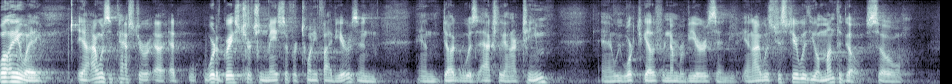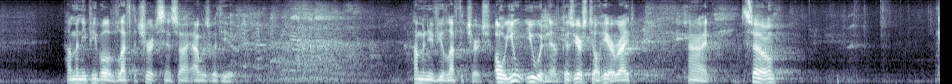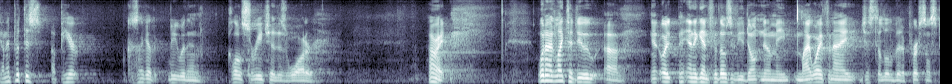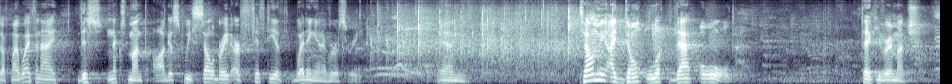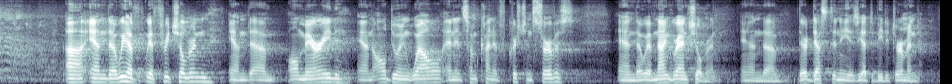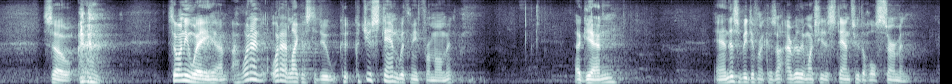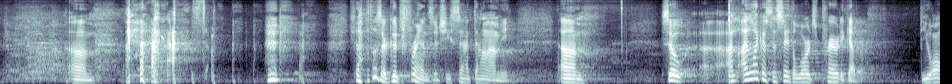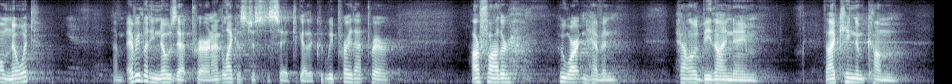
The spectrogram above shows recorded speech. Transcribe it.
Well, anyway, yeah, I was a pastor uh, at Word of Grace Church in Mesa for 25 years, and, and Doug was actually on our team. And we worked together for a number of years, and, and I was just here with you a month ago. So, how many people have left the church since I, I was with you? How many of you left the church? Oh, you, you wouldn't have, because you're still here, right? All right. So, can I put this up here? Because I got to be within close reach of this water. All right. What I'd like to do, uh, and, and again, for those of you who don't know me, my wife and I, just a little bit of personal stuff. My wife and I, this next month, August, we celebrate our 50th wedding anniversary. And Tell me I don't look that old. Thank you very much. Uh, and uh, we, have, we have three children, and um, all married, and all doing well, and in some kind of Christian service. And uh, we have nine grandchildren, and um, their destiny is yet to be determined. So, so anyway, um, what, I'd, what I'd like us to do, could, could you stand with me for a moment? Again. And this will be different because I really want you to stand through the whole sermon. Um, those are good friends, and she sat down on me. Um, so uh, I'd like us to say the Lord's Prayer together. Do you all know it? Um, everybody knows that prayer, and I'd like us just to say it together. Could we pray that prayer? Our Father, who art in heaven, hallowed be thy name. Thy kingdom come,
